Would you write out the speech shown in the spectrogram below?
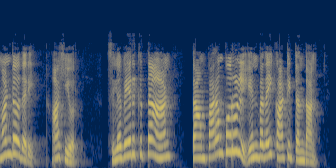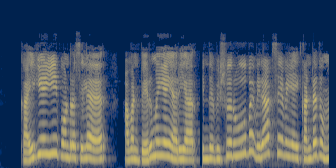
மண்டோதரி ஆகியோர். சில பேருக்குத்தான் தாம் பரம்பொருள் என்பதை காட்டித் தந்தான். கைகேயி போன்ற சிலர் அவன் பெருமையை அறியார். இந்த விஸ்வரூப விராட் சேவையை கண்டதும்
